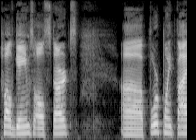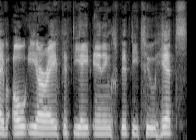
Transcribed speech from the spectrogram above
12 games, all starts, uh, 4.50 ERA, 58 innings, 52 hits,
